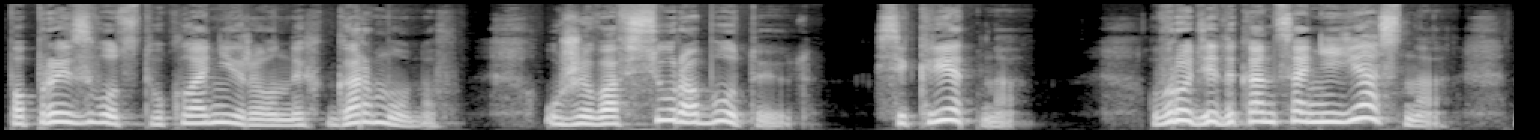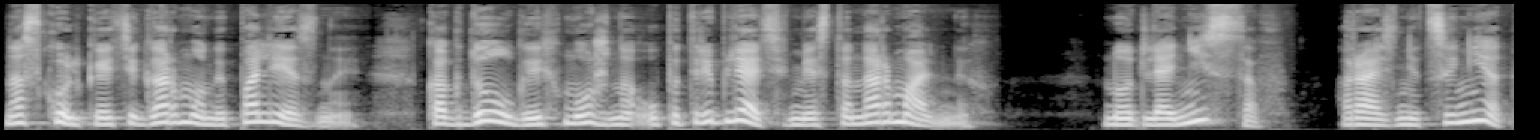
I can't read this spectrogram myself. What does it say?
по производству клонированных гормонов уже вовсю работают, секретно. Вроде до конца не ясно, насколько эти гормоны полезны, как долго их можно употреблять вместо нормальных. Но для ниссов разницы нет.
